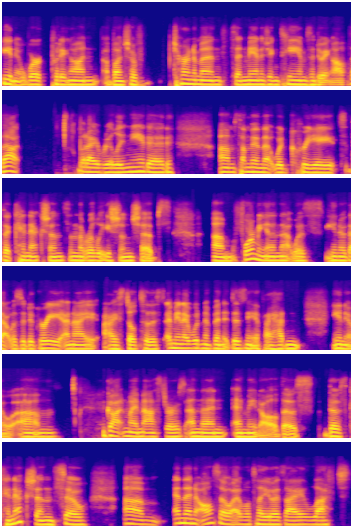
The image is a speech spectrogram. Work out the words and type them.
you know work putting on a bunch of tournaments and managing teams and doing all of that. But I really needed um, something that would create the connections and the relationships um, for me and that was you know that was a degree. And i i still to this i mean i wouldn't have been at disney if i hadn't you know um, gotten my master's and then and made all of those those connections. So um and then also i will tell you as i left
